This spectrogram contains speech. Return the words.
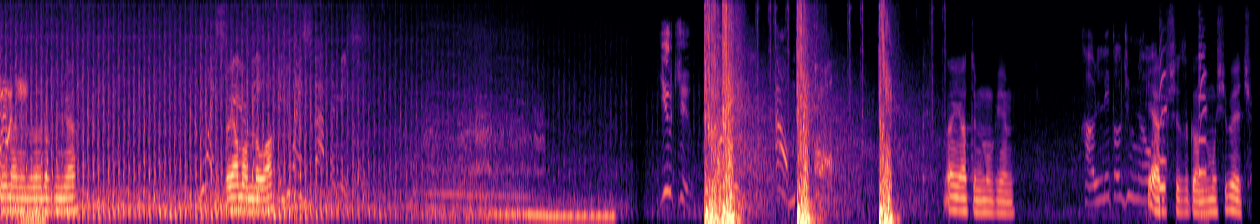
mina na robinie. To ja mam loła. No i o tym mówiłem. Pierwszy zgon musi być.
